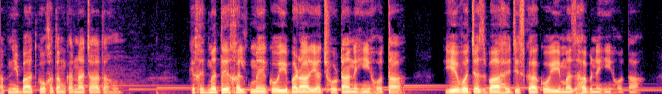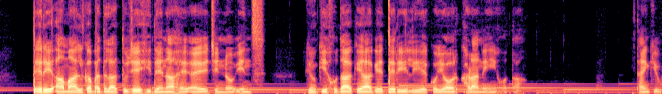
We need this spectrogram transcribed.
अपनी बात को ख़त्म करना चाहता हूँ कि खिदमत खल्क में कोई बड़ा या छोटा नहीं होता। ये वो जज्बा है जिसका कोई मज़हब नहीं होता। तेरे अमाल का बदला तुझे ही देना है ए जिन्नो इंस, क्योंकि खुदा के आगे तेरे लिए कोई और खड़ा नहीं होता। थैंक यू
